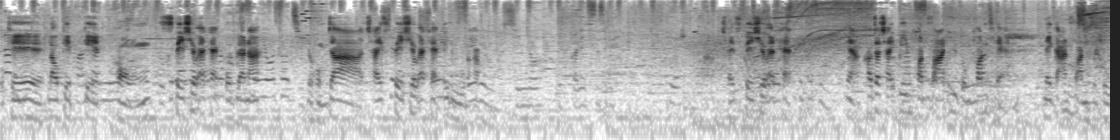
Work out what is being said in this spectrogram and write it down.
โอเค เราเก็บเกรดของ Special Attack ครบแล้วนะ เดี๋ยวผมจะใช้ Special Attack ให้ดูนะครับ ใช้ Special Attack เนี่ย เขาจะใช้บีมคอนฟ้าที่อยู่ตรงท่อนแขนในการฟันศัตรู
